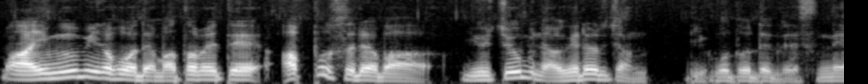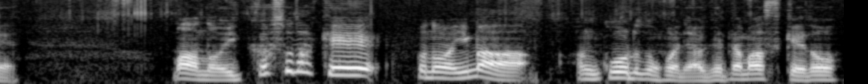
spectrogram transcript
まあ、iMovie の方でまとめてアップすれば YouTube に上げれるじゃんっていうことでですね、まあ、あの1箇所だけこの今アンコールの方に上げてますけど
